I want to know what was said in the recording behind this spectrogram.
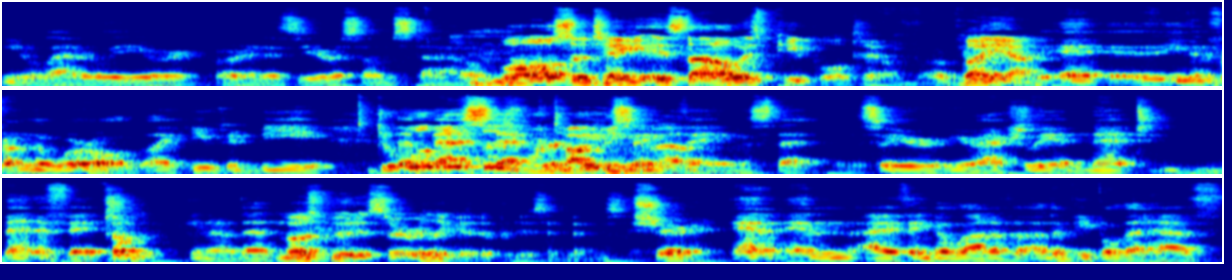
unilaterally or, or in a zero sum style. Hmm. Well, also take it's not always people too. Okay. But yeah. E- e- even from the world, like you could be Dude, the well, this best is at we're talking producing about. things that so you're you're actually a net benefit. Totally. You know that Most Buddhists are really good at producing things. Sure, and and I think a lot of other people that have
